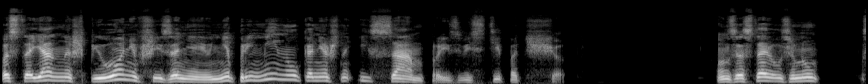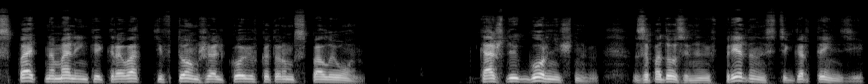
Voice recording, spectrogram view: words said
постоянно шпионивший за нею, не приминул, конечно, и сам произвести подсчет. Он заставил жену спать на маленькой кроватке в том же алькове, в котором спал и он. Каждую горничную, заподозренную в преданности Гортензии,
